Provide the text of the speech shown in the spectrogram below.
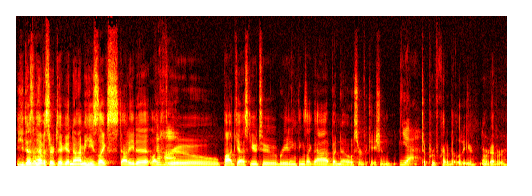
He doesn't have a certificate. No, I mean he's like studied it like Uh-huh. through podcast, YouTube, reading things like that, but no certification Yeah, to prove credibility or whatever.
